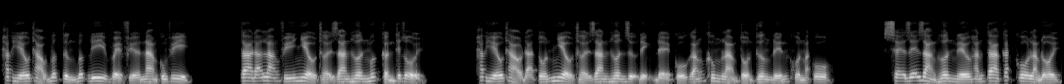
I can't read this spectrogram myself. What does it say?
Hắc hiếu thảo bước từng bước đi về phía nam cung phi. Ta đã lãng phí nhiều thời gian hơn mức cần thiết rồi. Hắc hiếu thảo đã tốn nhiều thời gian hơn dự định để cố gắng không làm tổn thương đến khuôn mặt cô. Sẽ dễ dàng hơn nếu hắn ta cắt cô làm đôi,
